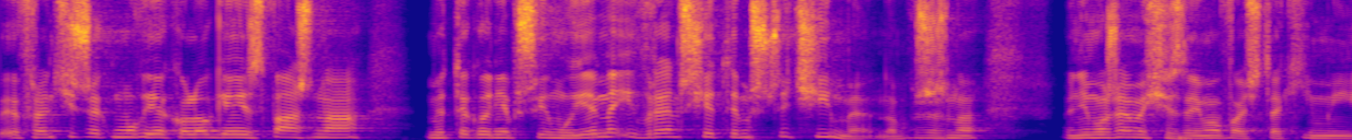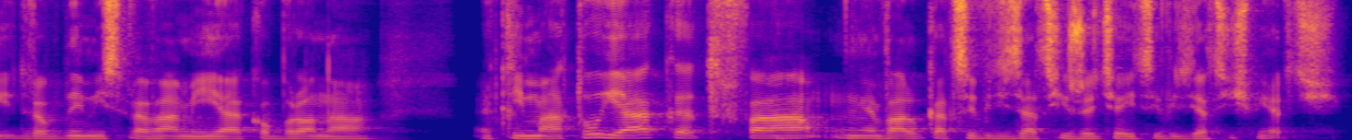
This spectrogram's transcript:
E, Franciszek mówi, ekologia jest ważna, my tego nie przyjmujemy i wręcz się tym szczycimy. No przecież no nie możemy się zajmować takimi drobnymi sprawami jak obrona klimatu, jak trwa walka cywilizacji życia i cywilizacji śmierci.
